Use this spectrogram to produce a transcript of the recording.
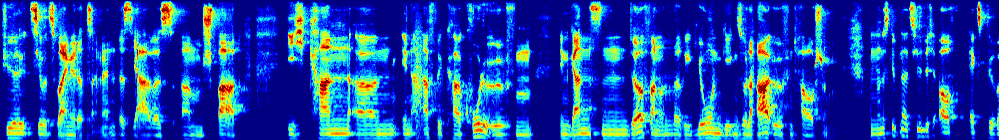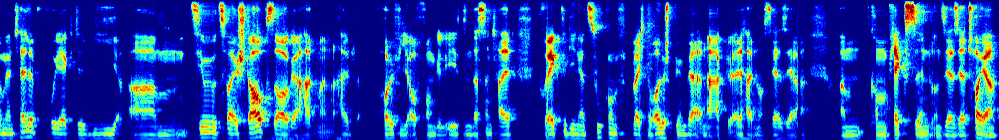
viel CO2 mir das am Ende des Jahres ähm, spart. Ich kann ähm, in Afrika Kohleöfen in ganzen Dörfern oder Regionen gegen Solaröfen tauschen. Und es gibt natürlich auch experimentelle Projekte wie ähm, CO2-Staubsauger, hat man halt häufig auch von gelesen. Das sind halt Projekte, die in der Zukunft vielleicht eine Rolle spielen werden, aktuell halt noch sehr, sehr ähm, komplex sind und sehr, sehr teuer.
